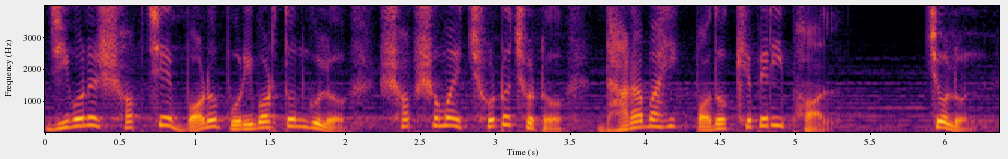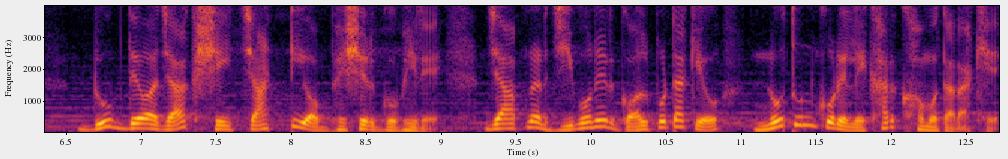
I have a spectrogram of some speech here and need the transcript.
জীবনের সবচেয়ে বড় পরিবর্তনগুলো সবসময় ছোট ছোট, ধারাবাহিক পদক্ষেপেরই ফল। চলুন ডুব দেওয়া যাক সেই চারটি অভ্যেসের গভীরে, যা আপনার জীবনের গল্পটাকেও নতুন করে লেখার ক্ষমতা রাখে।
